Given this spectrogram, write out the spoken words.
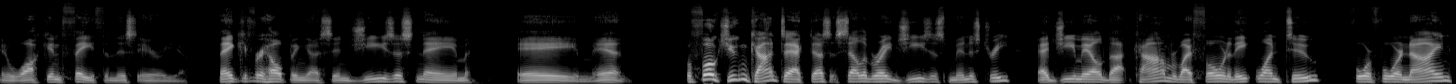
and walk in faith in this area. Thank you for helping us. In Jesus' name, amen. Well, folks, you can contact us at celebratejesusministry Jesus Ministry at gmail.com or by phone at 812 449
